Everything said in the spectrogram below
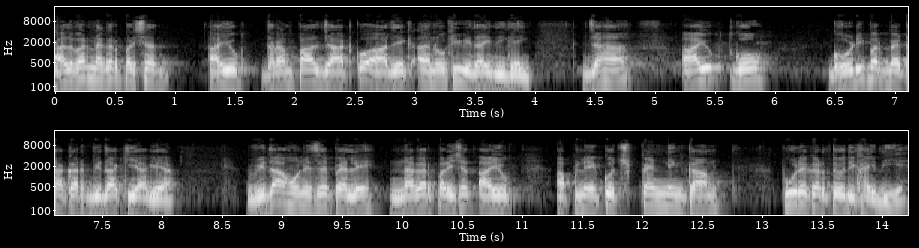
अलवर नगर परिषद आयुक्त धर्मपाल जाट को आज एक अनोखी विदाई दी गई, जहाँ आयुक्त को घोड़ी पर बैठाकर विदा किया गया। विदा होने से पहले नगर परिषद आयुक्त अपने कुछ पेंडिंग काम पूरे करते हुए दिखाई दिए।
